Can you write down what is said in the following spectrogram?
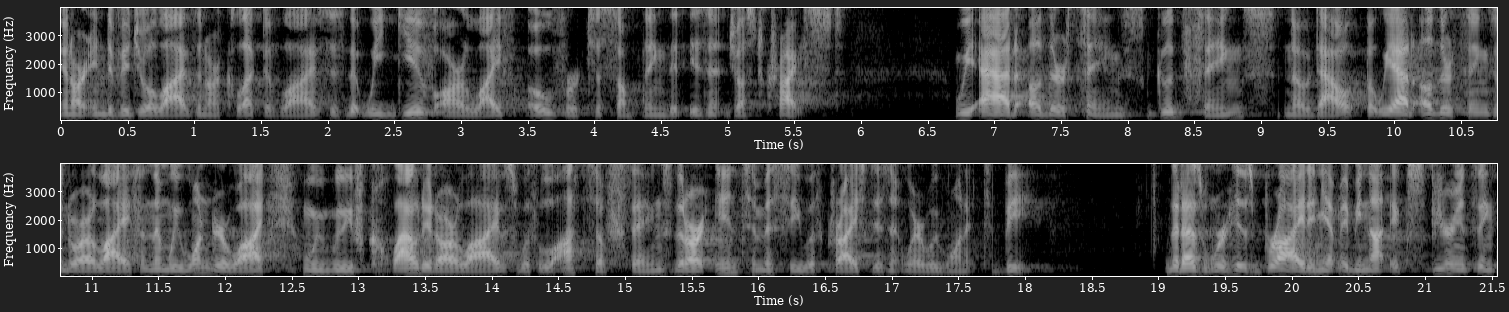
in our individual lives and our collective lives is that we give our life over to something that isn't just Christ. We add other things, good things, no doubt, but we add other things into our life, and then we wonder why, we've clouded our lives with lots of things, that our intimacy with Christ isn't where we want it to be. That as we're His bride, and yet maybe not experiencing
